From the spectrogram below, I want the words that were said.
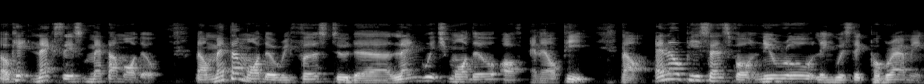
Okay, next is meta model. Now, meta model refers to the language model of NLP. Now, NLP stands for Neuro Linguistic Programming.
